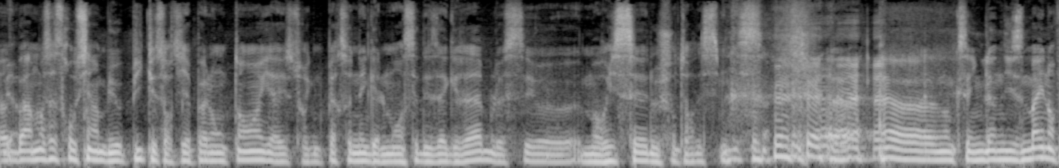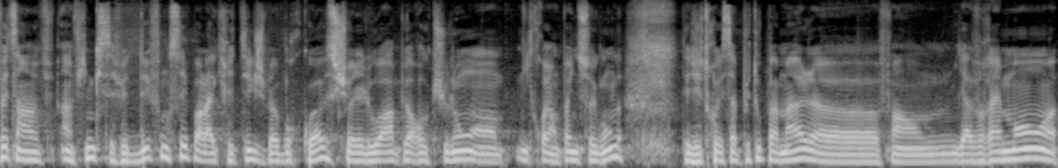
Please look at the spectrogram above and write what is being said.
Très bien. Bah, moi, ça sera aussi un biopic qui est sorti il y a pas longtemps. Il y a sur une personne également assez désagréable. C'est euh, Morrissey, le chanteur des Smiths. Euh, euh, donc c'est England is Mine. En fait, c'est un, un film qui s'est fait défoncer par la critique. Je sais pas pourquoi. Parce que je suis allé le voir un peu à reculons en n'y croyant pas une seconde. Et j'ai trouvé ça plutôt pas mal. Euh, Enfin, il y a vraiment.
